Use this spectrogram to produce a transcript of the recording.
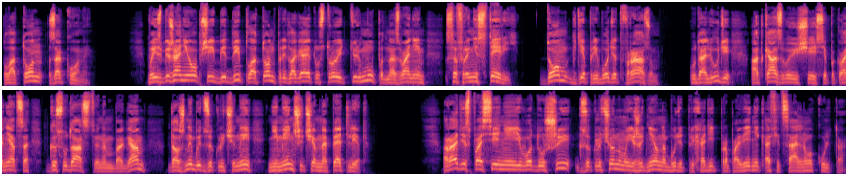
Платон «Законы». Во избежание общей беды Платон предлагает устроить тюрьму под названием Софронистерий, дом, где приводят в разум, куда люди, отказывающиеся поклоняться государственным богам, должны быть заключены не меньше, чем на пять лет. Ради спасения его души к заключенному ежедневно будет приходить проповедник официального культа.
